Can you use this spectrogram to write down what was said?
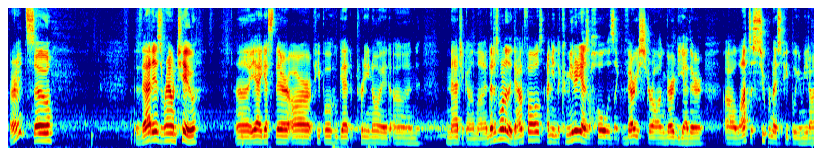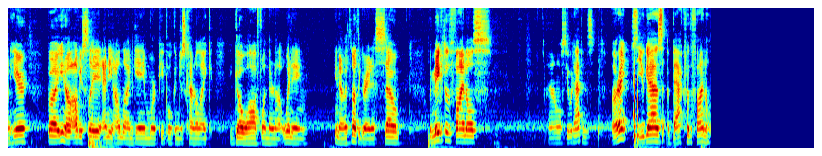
Alright, so that is round two. Uh, yeah, I guess there are people who get pretty annoyed on Magic Online. That is one of the downfalls. I mean, the community as a whole is like very strong, very together. Uh, lots of super nice people you meet on here. But, you know, obviously, any online game where people can just kind of like go off when they're not winning, you know, it's not the greatest. So, we make it to the finals, and we'll see what happens. All right, see you guys back for the finals.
